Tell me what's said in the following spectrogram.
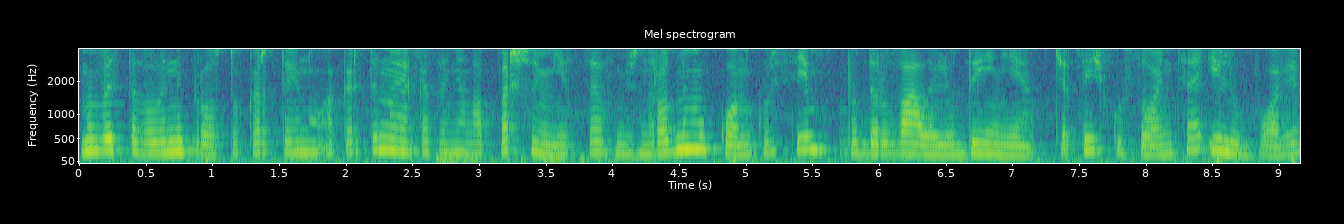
Ми виставили не просто картину, а картину, яка зайняла перше місце в міжнародному конкурсі. Подарували людині частичку сонця і любові.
